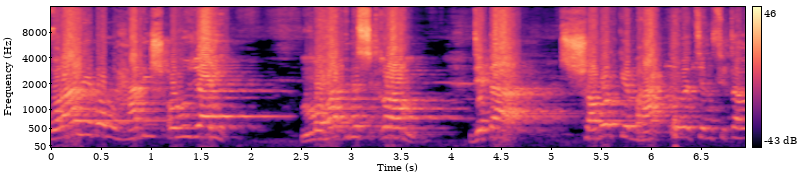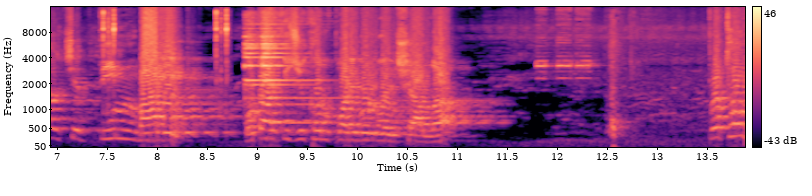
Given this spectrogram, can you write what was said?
কোরআন এবং হাদিস অনুযায়ী মহাদিস ক্রম যেটা সবরকে ভাগ করেছেন সেটা হচ্ছে তিন ভাগে। ওটা কিছুক্ষণ পরে বলব ইনশাআল্লাহ। প্রথম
